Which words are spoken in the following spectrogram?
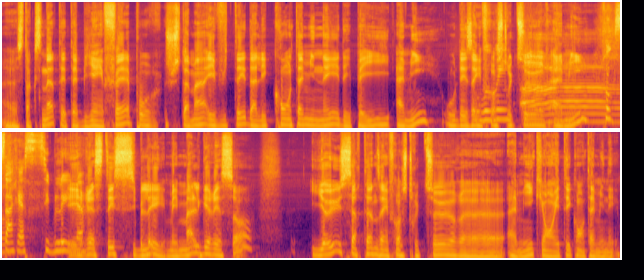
euh, Stuxnet était bien fait pour justement éviter d'aller contaminer des pays amis ou des oui. infrastructures amies faut que ça reste ciblé. et là. rester ciblé. Mais malgré ça, il y a eu certaines infrastructures euh, amies qui ont été contaminées.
